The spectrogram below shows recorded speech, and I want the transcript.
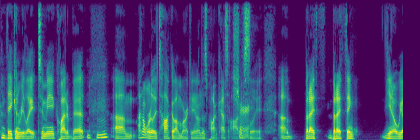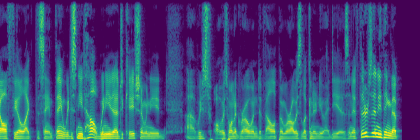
they can relate to me quite a bit. Mm-hmm. Um, I don't really talk about marketing on this podcast, obviously, sure. uh, but I but I think you know, we all feel like the same thing. We just need help. We need education. We need, uh, we just always want to grow and develop, and we're always looking at new ideas. And if there's anything that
